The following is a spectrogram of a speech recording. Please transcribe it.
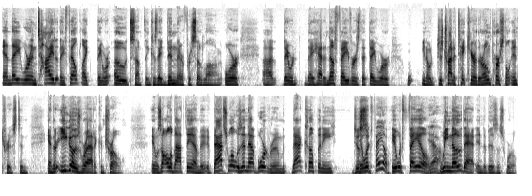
and they were entitled. They felt like they were owed something because they'd been there for so long, or uh, they were they had enough favors that they were, you know, just trying to take care of their own personal interests, and and their egos were out of control. It was all about them. If that's what was in that boardroom, that company just it would fail. It would fail. Yeah. We know that in the business world.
